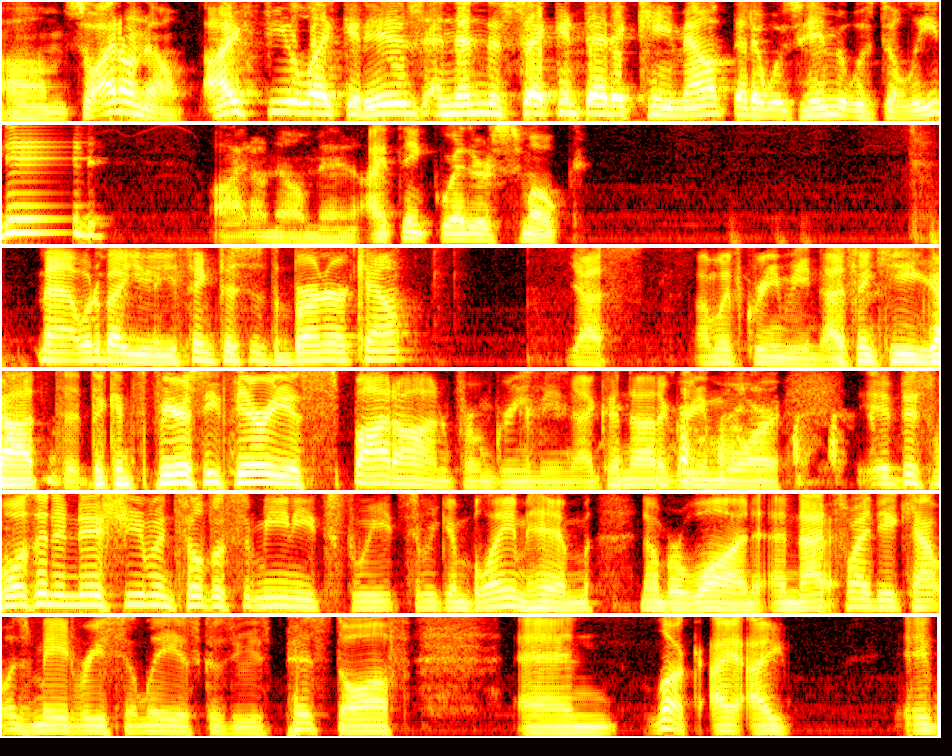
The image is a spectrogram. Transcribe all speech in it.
Um, so I don't know. I feel like it is. And then the second that it came out that it was him, it was deleted. I don't know, man. I think where there's smoke. matt what about you you think this is the burner account Yes, I'm with Green Bean. I think he got the, the conspiracy theory is spot on from Green Bean. I could not agree more. It, this wasn't an issue until the Cimini tweet, so we can blame him. Number one, and that's why the account was made recently, is because he was pissed off. And look, I, I it,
